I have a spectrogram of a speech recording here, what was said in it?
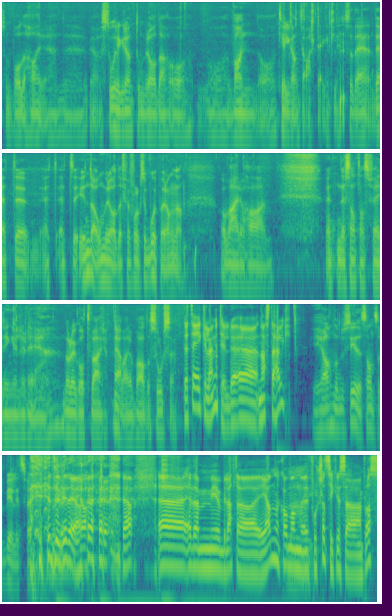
Som både har en, ja, store grøntområder og, og vann og tilgang til alt, egentlig. Så det, det er et, et, et ynda område for folk som bor på Rognan. Å være og ha Enten det er sankthansfeiring eller det er når det er godt vær. Ja. Å være og bade og sole seg. Dette er ikke lenge til, det er neste helg. Ja, når du sier det sånn, så blir jeg litt svett. du blir det, ja. ja. Uh, er det mye billetter igjen? Kan man fortsatt sikre seg en plass?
